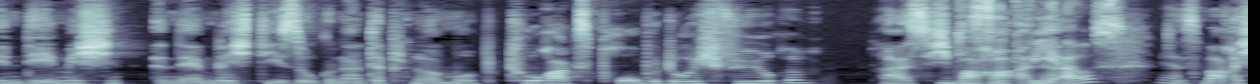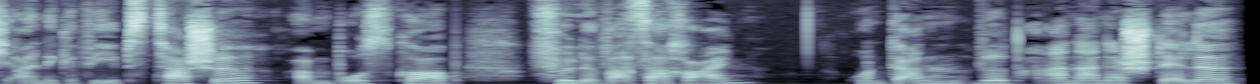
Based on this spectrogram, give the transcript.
indem ich nämlich die sogenannte Pneumothorax-Probe durchführe. Das heißt, ich mache eine? Ja. das mache ich eine Gewebstasche am Brustkorb, fülle Wasser rein und dann wird an einer Stelle,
